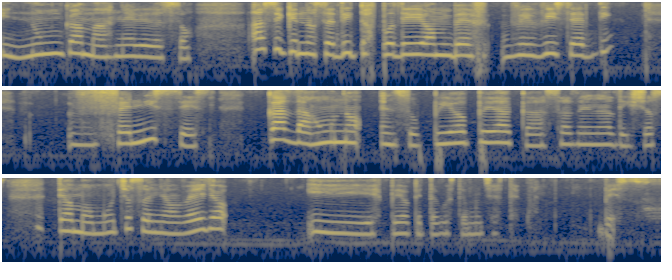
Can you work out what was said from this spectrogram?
y nunca más regresó. Así que los cerditos podían vivir felices, cada uno en su propia casa de nadillos. Te amo mucho, señor Bello, y espero que te guste mucho este cuento. Besos.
